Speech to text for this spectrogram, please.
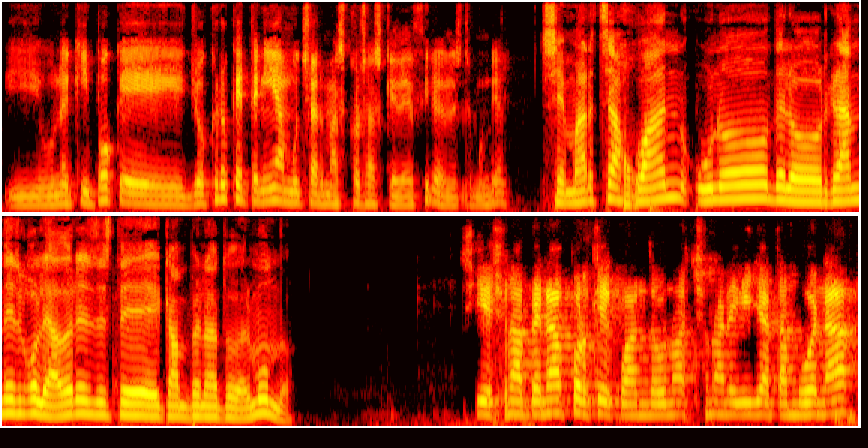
y un equipo que yo creo que tenía muchas más cosas que decir en este mundial. Se marcha Juan, uno de los grandes goleadores de este campeonato del mundo. Sí, es una pena porque cuando uno ha hecho una liguilla tan buena,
